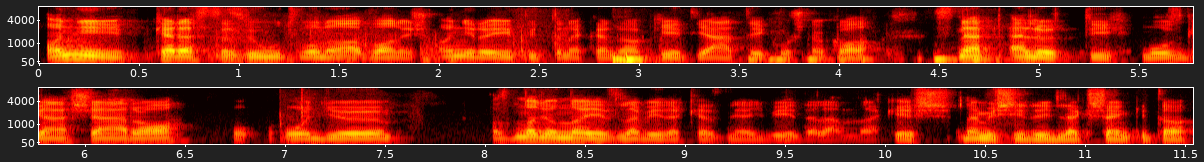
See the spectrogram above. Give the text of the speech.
annyi keresztező útvonal van, és annyira építenek erre a két játékosnak a snap előtti mozgására, hogy az nagyon nehéz levédekezni egy védelemnek, és nem is irigylek senkit, a,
